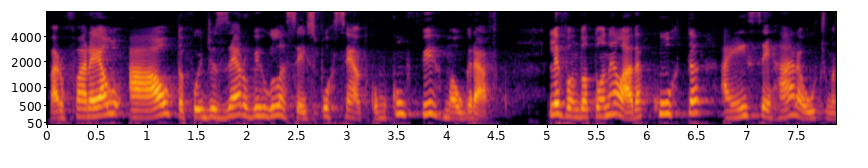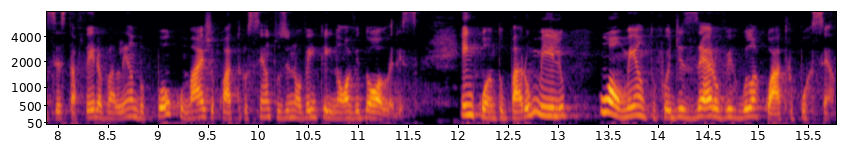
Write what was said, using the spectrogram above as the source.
Para o farelo, a alta foi de 0,6%, como confirma o gráfico, levando a tonelada curta a encerrar a última sexta-feira valendo pouco mais de 499 dólares, enquanto para o milho, o aumento foi de 0,4%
